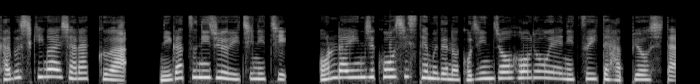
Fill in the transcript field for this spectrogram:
株式会社ラックは2月21日、オンライン受講システムでの個人情報漏洩について発表した。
